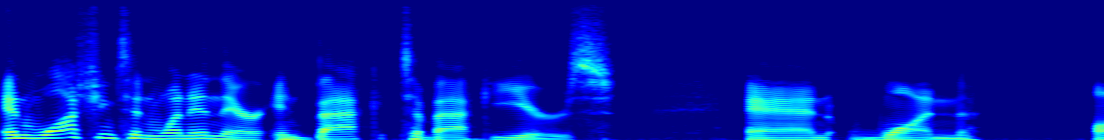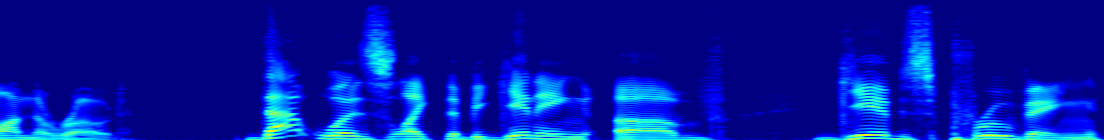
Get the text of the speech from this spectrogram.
And Washington went in there in back-to-back years and won on the road. That was like the beginning of Gibbs proving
